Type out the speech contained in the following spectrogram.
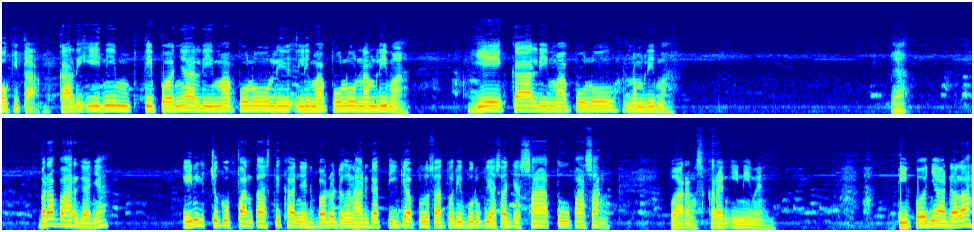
Hokita. Kali ini tipenya 50 5065. YK 5065. Ya. Berapa harganya? Ini cukup fantastik hanya dibanderol dengan harga Rp31.000 saja satu pasang. Barang sekeren ini, men. Tipenya adalah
